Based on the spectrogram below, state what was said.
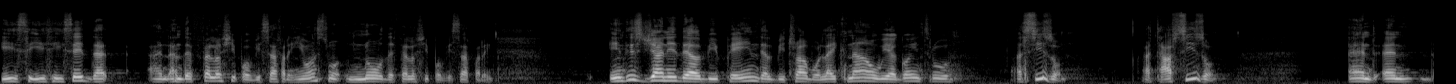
is he, he said that, and, and the fellowship of his suffering, he wants to know the fellowship of his suffering. In this journey, there'll be pain, there'll be trouble. Like now, we are going through a season, a tough season and, and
